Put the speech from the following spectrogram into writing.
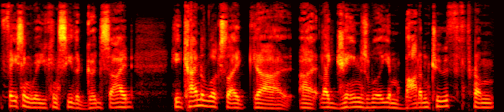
facing where you can see the good side, he kind of looks like uh, uh, like James William Bottomtooth from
